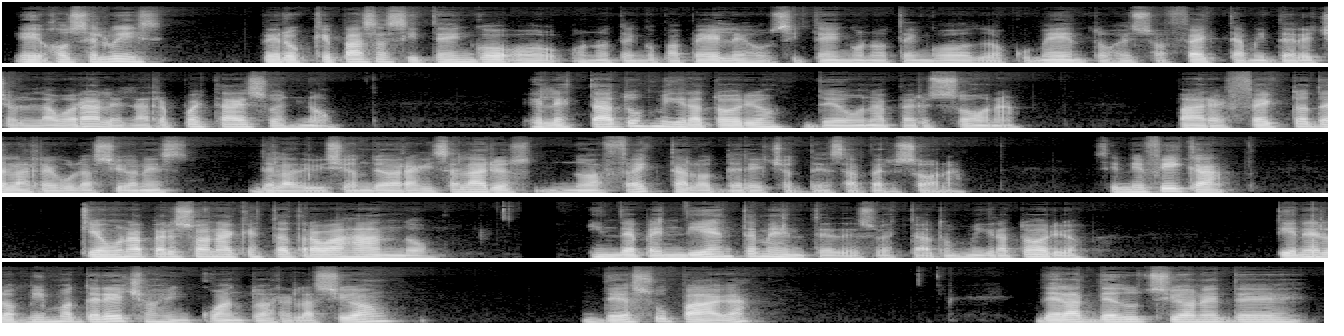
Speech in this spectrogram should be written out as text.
Eh, José Luis, pero ¿qué pasa si tengo o, no tengo papeles o si tengo o no tengo documentos? ¿Eso afecta a mis derechos laborales? La respuesta a eso es no. El estatus migratorio de una persona para efectos de las regulaciones de la división de horas y salarios no afecta los derechos de esa persona. Significa que una persona que está trabajando independientemente de su estatus migratorio tiene los mismos derechos en cuanto a relación de su paga de las deducciones de,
